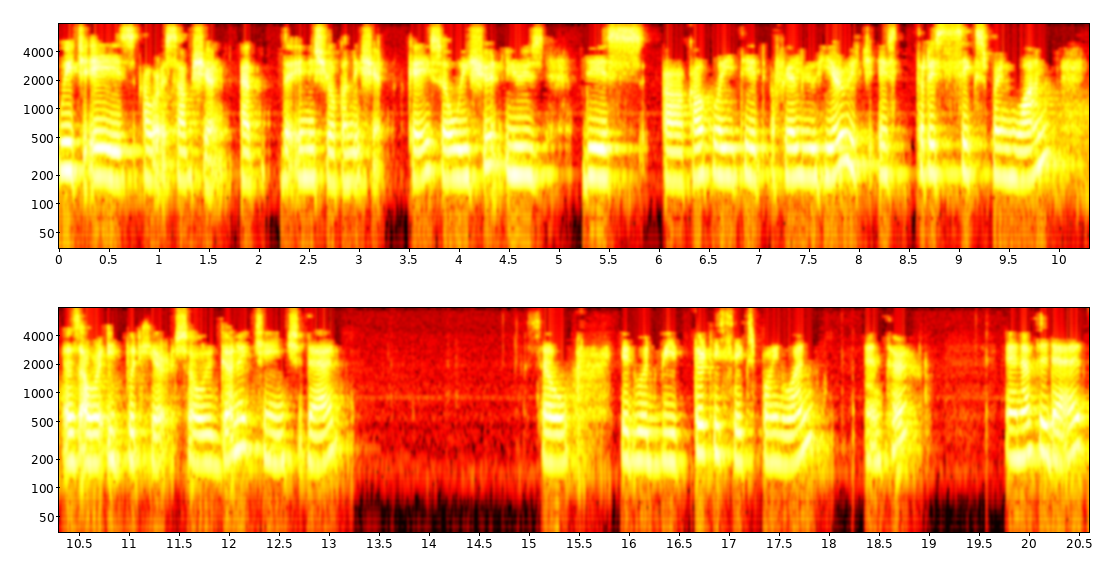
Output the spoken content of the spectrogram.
which is our assumption at the initial condition okay? So we should use this uh, calculated value here which is 36.1 as our input here. So we're gonna change that. So it would be 36.1 enter. And after that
